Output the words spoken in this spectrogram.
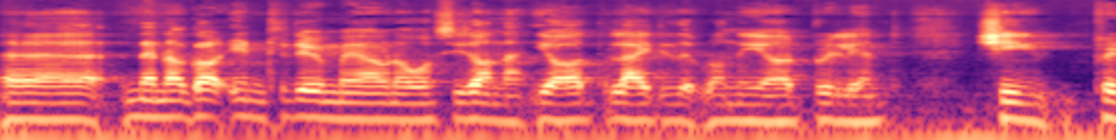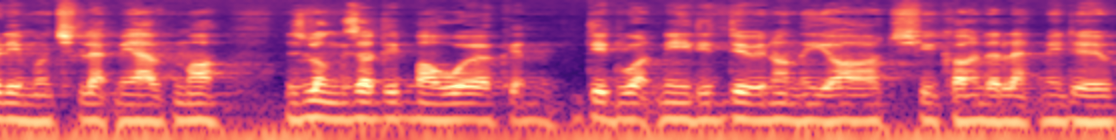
Uh, and then I got into doing my own horses on that yard. The lady that run the yard, brilliant. She pretty much let me have my, as long as I did my work and did what needed doing on the yard, she kind of let me do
